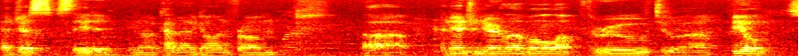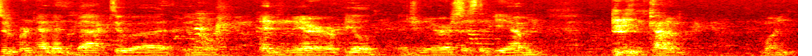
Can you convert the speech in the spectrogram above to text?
had just stated, you know, kind of gone from uh, an engineer level up through to a field superintendent, back to a you know engineer, field engineer, assistant PM, and kind of when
